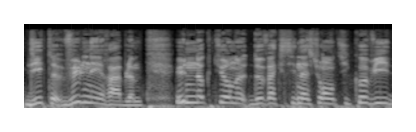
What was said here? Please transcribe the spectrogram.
dites vulnérables. Une nocturne de vaccination anti-Covid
